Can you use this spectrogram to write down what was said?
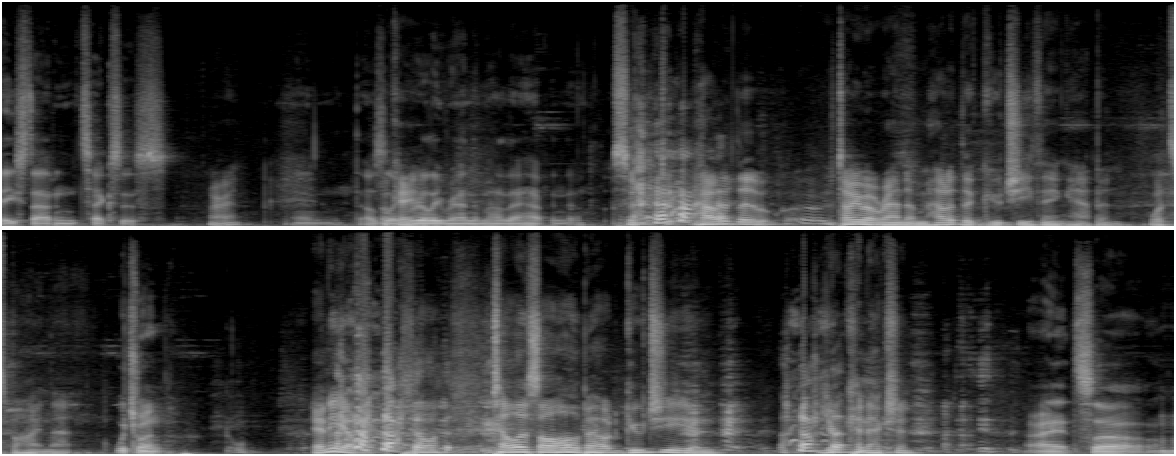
based out in Texas. All right. And that was Okay. like really random how that happened though. So, how did the talking about random? How did the Gucci thing happen? What's behind that? Which one? Any of it? tell, tell us all about Gucci and your connection. All right, so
